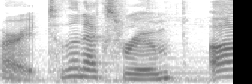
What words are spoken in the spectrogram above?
All right, to the next room. Um,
